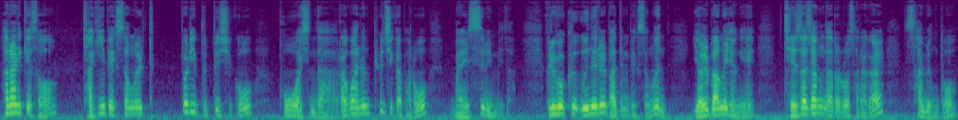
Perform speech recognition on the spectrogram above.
하나님께서 자기 백성을 특별히 붙드시고 보호하신다라고 하는 표지가 바로 말씀입니다. 그리고 그 은혜를 받은 백성은 열방을 향해 제사장 나라로 살아갈 사명도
